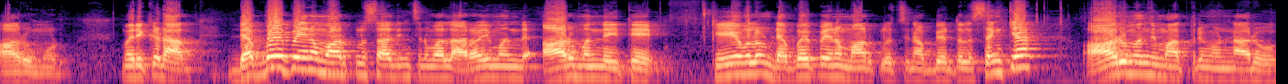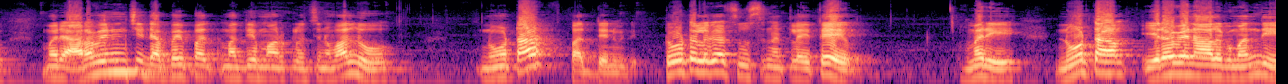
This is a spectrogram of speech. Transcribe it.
ఆరు మూడు. మరి ఇక్కడ డెబ్బై పైన మార్కులు సాధించిన వాళ్ళు అరవై మంది ఆరు మంది అయితే కేవలం డెబ్బై పైన మార్కులు వచ్చిన అభ్యర్థుల సంఖ్య ఆరు మంది మాత్రమే ఉన్నారు. మరి అరవై నుంచి డెబ్బై ప- మధ్య మార్కులు వచ్చిన వాళ్ళు నూట పద్దెనిమిది. టోటల్గా చూసినట్లయితే మరి నూట ఇరవై నాలుగు మంది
